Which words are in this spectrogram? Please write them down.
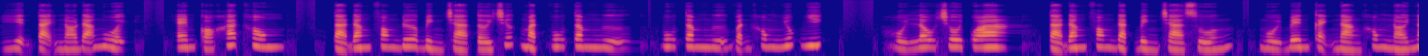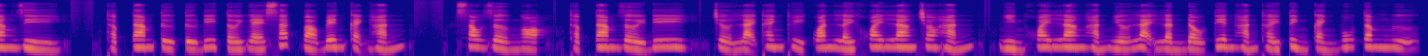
hiện tại nó đã nguội. Em có khát không? Tả Đăng Phong đưa bình trà tới trước mặt vu tâm ngữ, vu tâm ngữ vẫn không nhúc nhích. Hồi lâu trôi qua, tả Đăng Phong đặt bình trà xuống, ngồi bên cạnh nàng không nói năng gì. Thập Tam từ từ đi tới ghé sát vào bên cạnh hắn. Sau giờ ngọ, Thập Tam rời đi, trở lại thanh thủy quan lấy khoai lang cho hắn. Nhìn khoai lang hắn nhớ lại lần đầu tiên hắn thấy tình cảnh vu tâm ngữ.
